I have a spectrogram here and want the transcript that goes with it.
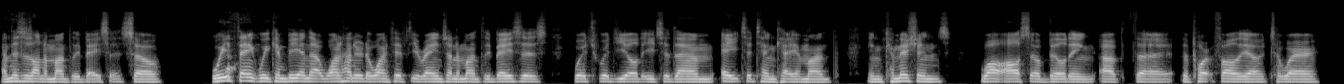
and this is on a monthly basis. So we yeah. think we can be in that 100 to 150 range on a monthly basis, which would yield each of them eight to 10k a month in commissions, while also building up the the portfolio to where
